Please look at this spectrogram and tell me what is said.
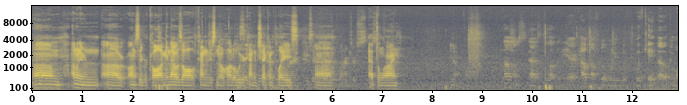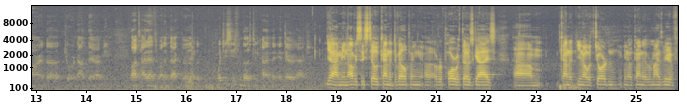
Um, I don't even uh, honestly recall. I mean, that was all kind of just no huddle. We were kind of checking plays wondering- you said you uh, did. I was wondering if there's- at the line. You know. Those ones that's still up in the air. How comfortable were you with, with Kate, uh, Kamara and uh, Jordan out there? I mean, a lot of tight ends running back throws, but what do you see from those two kind of in, in their action? Yeah, I mean, obviously, still kind of developing a, a rapport with those guys. Um, kind of, you know, with Jordan, you know, kind of reminds me of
